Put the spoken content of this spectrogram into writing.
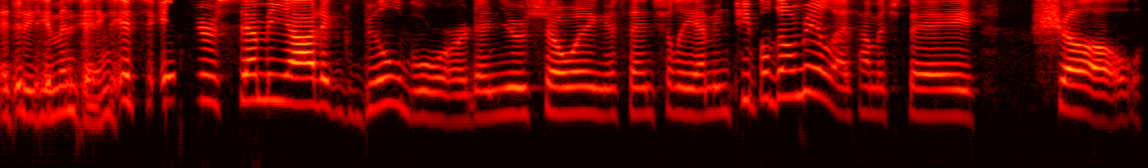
it's a human it's, thing. It's, it's your semiotic billboard, and you're showing essentially. I mean, people don't realize how much they show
